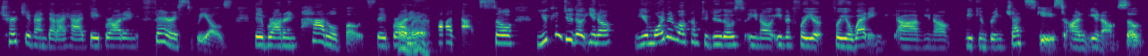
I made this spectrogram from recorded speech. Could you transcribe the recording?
church event that I had, they brought in Ferris wheels, they brought in paddle boats, they brought oh, in man. kayaks. So you can do the, you know, you're more than welcome to do those, you know, even for your for your wedding. Um, you know, you can bring jet skis on, you know, so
